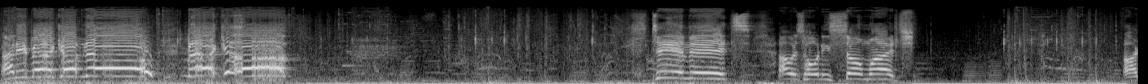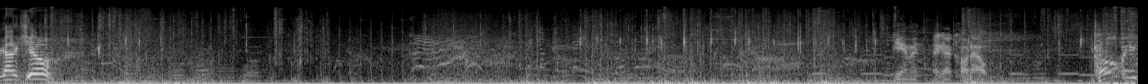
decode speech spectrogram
I need backup now! Backup! Damn it! I was holding so much. Oh, I got a kill. Damn it. I got caught out. Kobe!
